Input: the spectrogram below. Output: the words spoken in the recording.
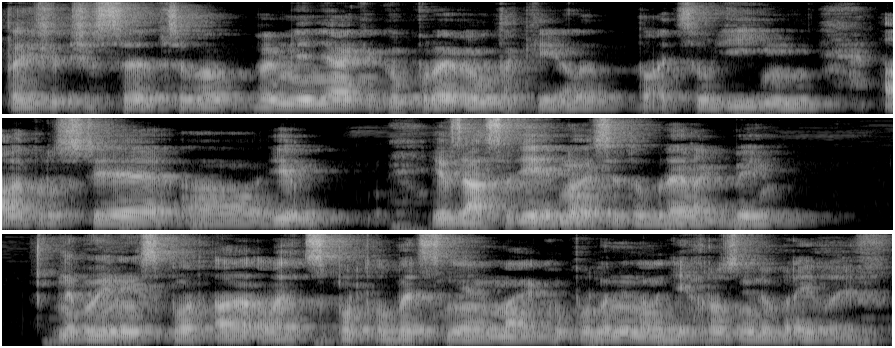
takže že se třeba ve mně nějak jako projevují taky, ale to ať jsou jiní, ale prostě je, je v zásadě jedno, jestli to bude rugby nebo jiný sport, ale, ale sport obecně má jako podle mě na lidi hrozně dobrý vliv.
